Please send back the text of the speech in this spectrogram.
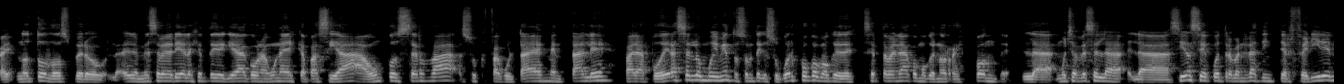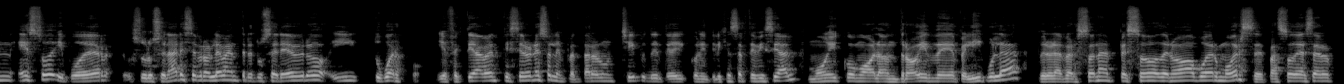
eh, no todos, pero la inmensa mayoría de la gente que queda con alguna discapacidad aún conserva sus facultades mentales para poder hacer los movimientos, solamente que su cuerpo como que de cierta manera como que no responde. La, muchas veces la, la ciencia encuentra maneras de interferir en eso y poder solucionar ese problema entre tu cerebro y tu cuerpo. Y efectivamente hicieron eso, le implantaron un chip con inteligencia artificial, muy como el Android de película, pero la persona empezó de nuevo a poder moverse, pasó de ser,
